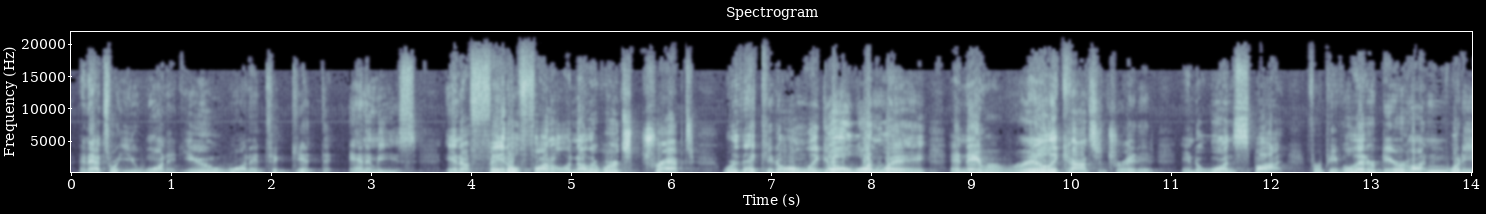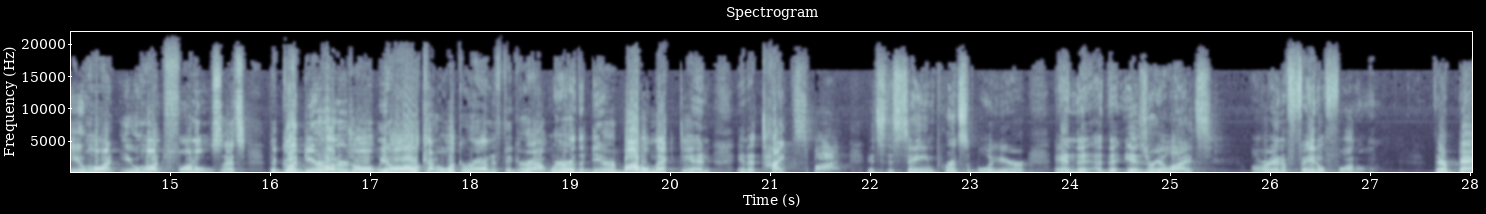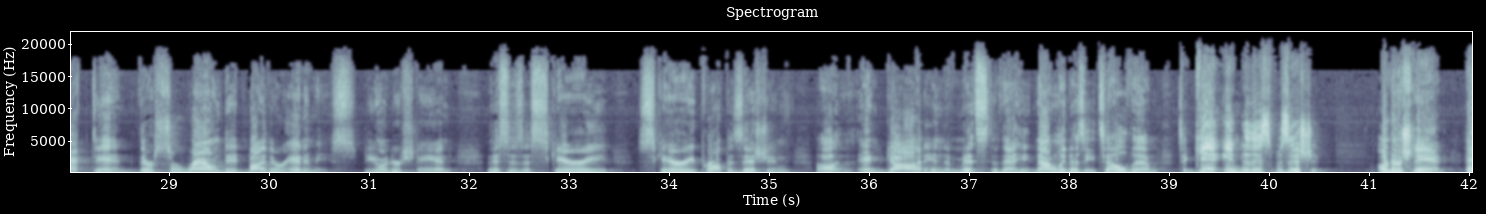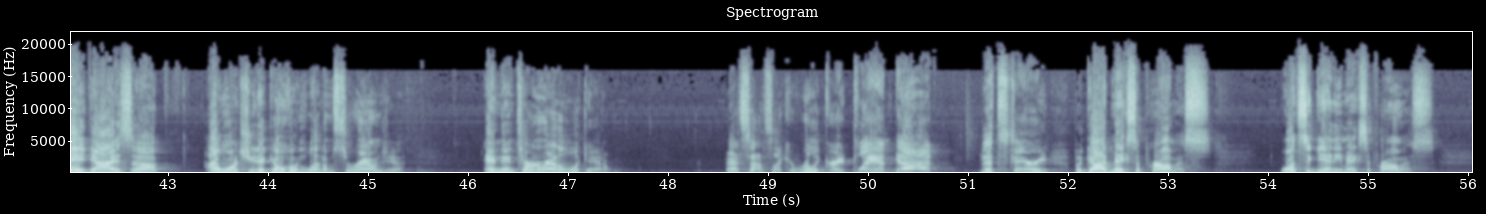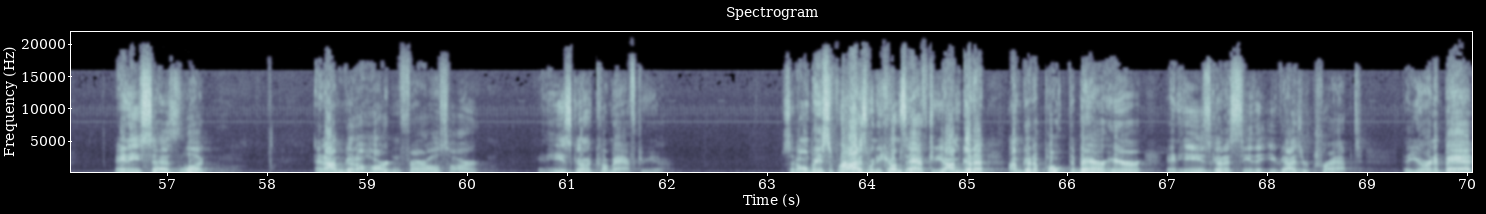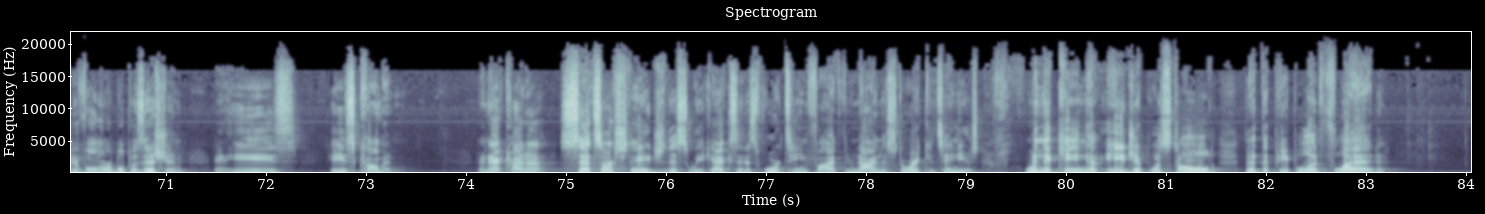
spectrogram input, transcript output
And that's what you wanted. You wanted to get the enemies in a fatal funnel. In other words, trapped where they could only go one way and they were really concentrated into one spot. For people that are deer hunting, what do you hunt? You hunt funnels. That's the good deer hunters. Oh, we all kind of look around and figure out where are the deer bottlenecked in, in a tight spot. It's the same principle here, and the, the Israelites are in a fatal funnel. They're backed in. They're surrounded by their enemies. Do you understand? This is a scary scary proposition. Uh, and God, in the midst of that, he, not only does He tell them to get into this position, understand, hey guys, uh, I want you to go and let them surround you, and then turn around and look at them. That sounds like a really great plan, God. That's Terry. But God makes a promise. Once again, He makes a promise. And He says, Look, and I'm going to harden Pharaoh's heart, and he's going to come after you. So don't be surprised when he comes after you. I'm going to I'm going to poke the bear here, and he's going to see that you guys are trapped, that you're in a bad, vulnerable position, and he's, he's coming. And that kind of sets our stage this week. Exodus 14, 5 through 9, the story continues. When the king of Egypt was told that the people had fled,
